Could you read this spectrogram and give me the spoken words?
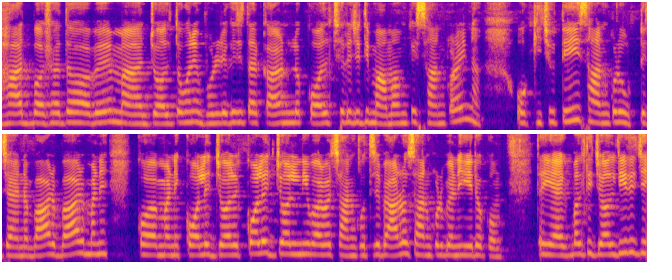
ভাত বসাতে হবে জল তো ওখানে ভরে রেখেছি, তার কারণ হলো কল ছেড়ে যদি মামামকে স্নান করাই না, ও কিছুতেই স্নান করে উঠতে চায় না। বারবার মানে মানে কলের জল কলের জল নিয়ে বারবার স্নান করতে যাবে, আরও স্নান করবে না এরকম। তাই এক বালতি জল দিয়ে দিয়েছে,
